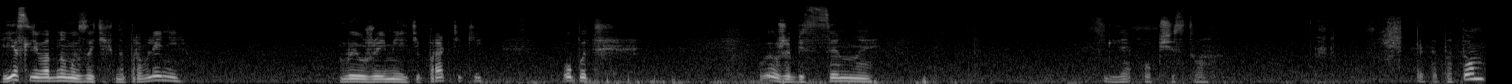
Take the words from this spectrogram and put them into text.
Если в одном из этих направлений вы уже имеете практики, опыт, вы уже бесценны для общества. Это потом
